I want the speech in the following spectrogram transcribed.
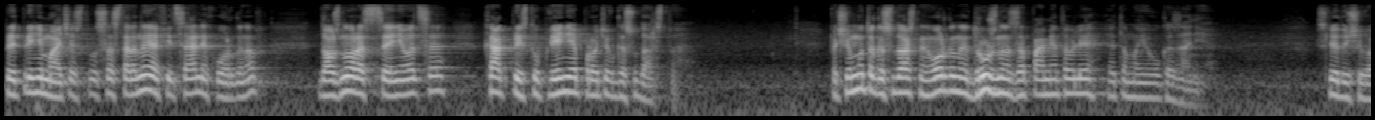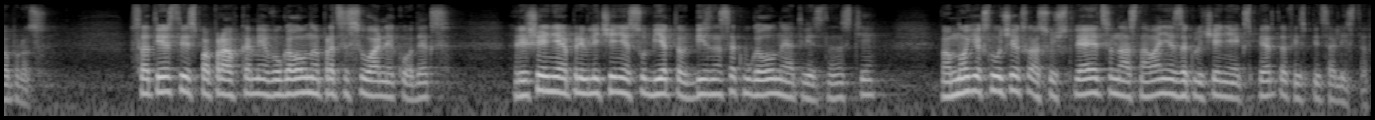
предпринимательству со стороны официальных органов должно расцениваться как преступление против государства. Почему-то государственные органы дружно запамятовали это мое указание. Следующий вопрос. В соответствии с поправками в Уголовно-процессуальный кодекс Решение о привлечении субъектов бизнеса к уголовной ответственности во многих случаях осуществляется на основании заключения экспертов и специалистов.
